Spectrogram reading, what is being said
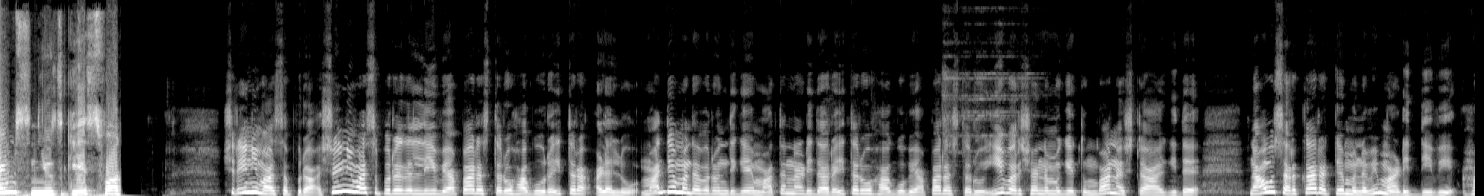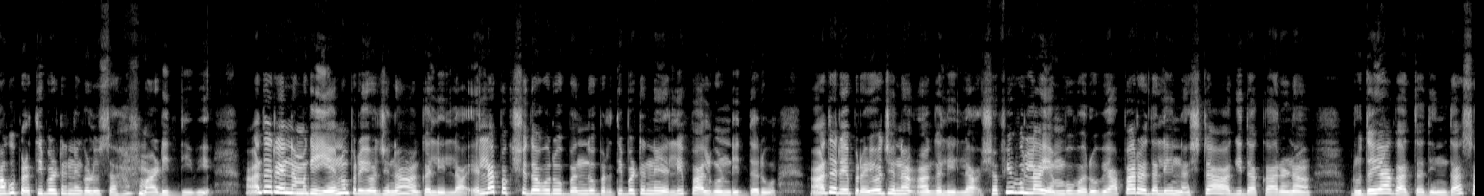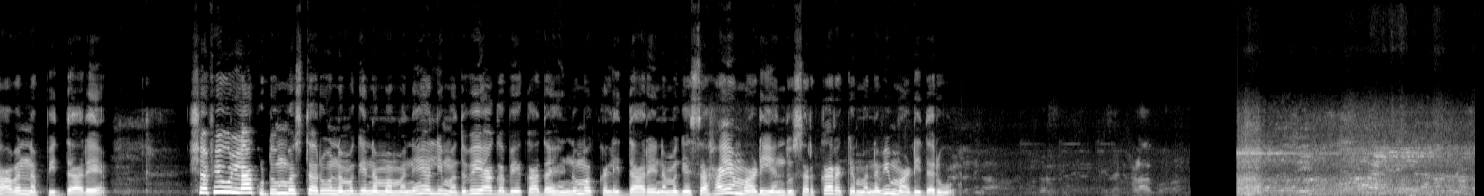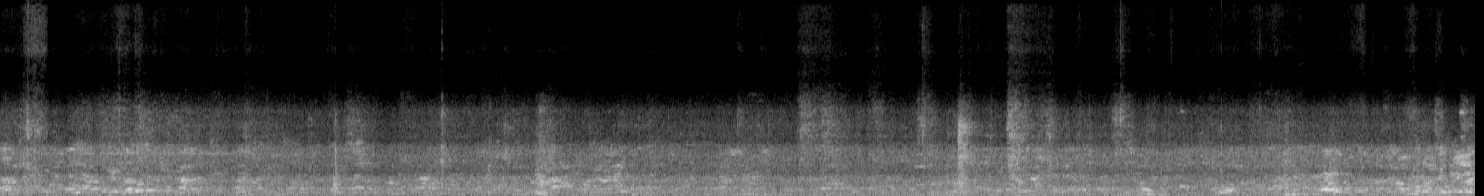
Times ನ್ಯೂಸ್ಗೆ ಸ್ವಾಗತ. ಶ್ರೀನಿವಾಸಪುರ. ಶ್ರೀನಿವಾಸಪುರದಲ್ಲಿ ವ್ಯಾಪಾರಸ್ಥರು ಹಾಗೂ ರೈತರ ಅಳಲು. ಮಾಧ್ಯಮದವರೊಂದಿಗೆ ಮಾತನಾಡಿದ ರೈತರು ಹಾಗೂ ವ್ಯಾಪಾರಸ್ಥರು ಈ ವರ್ಷ ನಮಗೆ ತುಂಬಾ ನಷ್ಟ ಆಗಿದೆ. ನಾವು ಸರ್ಕಾರಕ್ಕೆ ಮನವಿ ಮಾಡಿದ್ದೀವಿ ಹಾಗೂ ಪ್ರತಿಭಟನೆಗಳು ಸಹ ಮಾಡಿದ್ದೀವಿ. ಆದರೆ ನಮಗೆ ಏನೂ ಪ್ರಯೋಜನ ಆಗಲಿಲ್ಲ. ಎಲ್ಲ ಪಕ್ಷದವರು ಬಂದು ಪ್ರತಿಭಟನೆಯಲ್ಲಿ ಪಾಲ್ಗೊಂಡಿದ್ದರು. ಆದರೆ ಪ್ರಯೋಜನ ಆಗಲಿಲ್ಲ. ಶಫೀವುಲ್ಲಾ ಎಂಬುವರು ವ್ಯಾಪಾರದಲ್ಲಿ ನಷ್ಟ ಆಗಿದ ಕಾರಣ ಹೃದಯಾಘಾತದಿಂದ ಸಾವನ್ನಪ್ಪಿದ್ದಾರೆ. ಶಫೀವುಲ್ಲಾ ಕುಟುಂಬಸ್ಥರು, ನಮಗೆ ನಮ್ಮ ಮನೆಯಲ್ಲಿ ಮದುವೆಯಾಗಬೇಕಾದ ಹೆಣ್ಣು ಮಕ್ಕಳಿದ್ದಾರೆ. ನಮಗೆ ಸಹಾಯ ಮಾಡಿ ಎಂದು ಸರ್ಕಾರಕ್ಕೆ ಮನವಿ ಮಾಡಿದರು.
